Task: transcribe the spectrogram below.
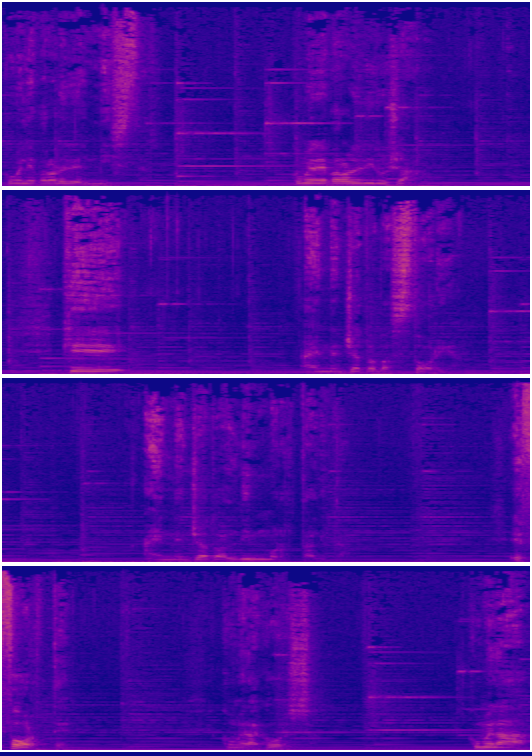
come le parole del mister, come le parole di Luciano che ha inneggiato alla storia, ha inneggiato all'immortalità. È forte come la corsa, come la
